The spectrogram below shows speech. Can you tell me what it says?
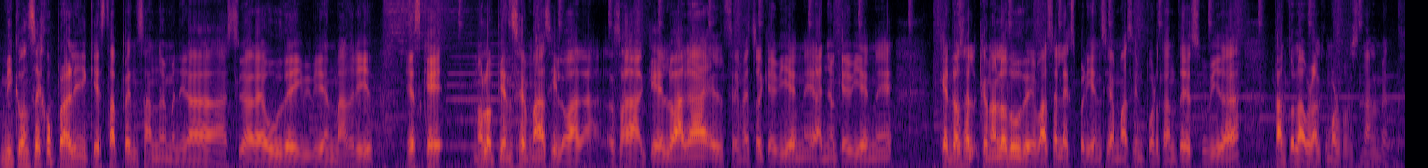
Mi consejo para alguien que está pensando en venir a estudiar a EUDE y vivir en Madrid es que no lo piense más y lo haga. O sea, que lo haga el semestre que viene, año que viene, que no, que no lo dude. Va a ser la experiencia más importante de su vida, tanto laboral como profesionalmente.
